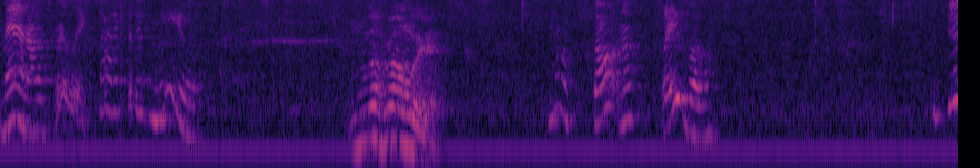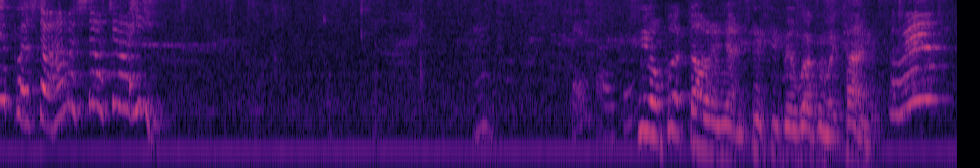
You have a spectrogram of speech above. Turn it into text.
Man, I was really excited for this meal. What's wrong with it? No salt, no flavor. You did put salt. How much salt y'all eat? Mm. Potato. She don't put salt in nothing since she's been working with Tanya. For real?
